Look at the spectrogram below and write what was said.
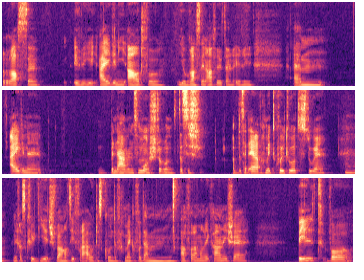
Rassen ihre eigene Art von, ja, Rasse in Anführungszeichen, ihre ähm, Benehmensmuster und das ist, aber das hat eher einfach mit Kultur zu tun. Mhm. Und ich habe das Gefühl, die schwarze Frau, das kommt einfach mega von dem afroamerikanischen Bild, wo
